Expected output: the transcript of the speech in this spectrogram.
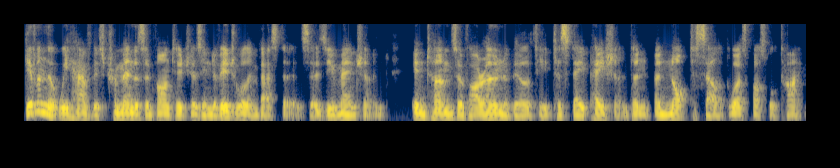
given that we have this tremendous advantage as individual investors, as you mentioned, in terms of our own ability to stay patient and, and not to sell at the worst possible time.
